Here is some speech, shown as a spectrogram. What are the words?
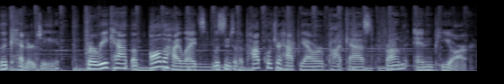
the Kenergy. For a recap of all the highlights, listen to the Pop Culture Happy Hour podcast from NPR.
